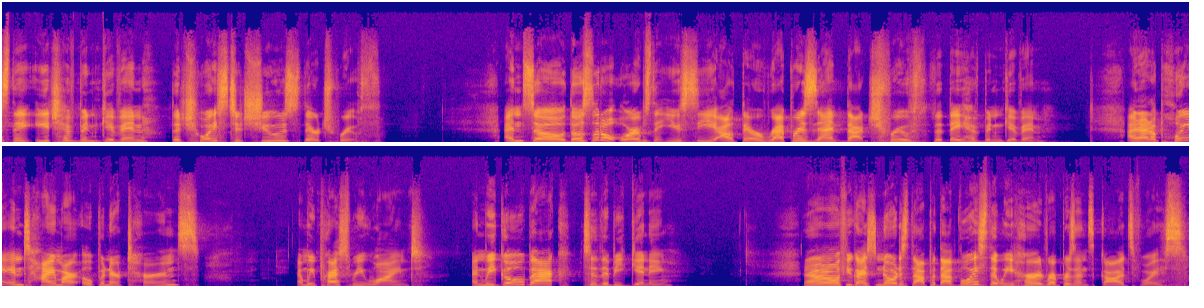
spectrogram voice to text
is they each have been given the choice to choose their truth. And so those little orbs that you see out there represent that truth that they have been given. And at a point in time, our opener turns and we press rewind and we go back to the beginning. And I don't know if you guys noticed that, but that voice that we heard represents God's voice.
